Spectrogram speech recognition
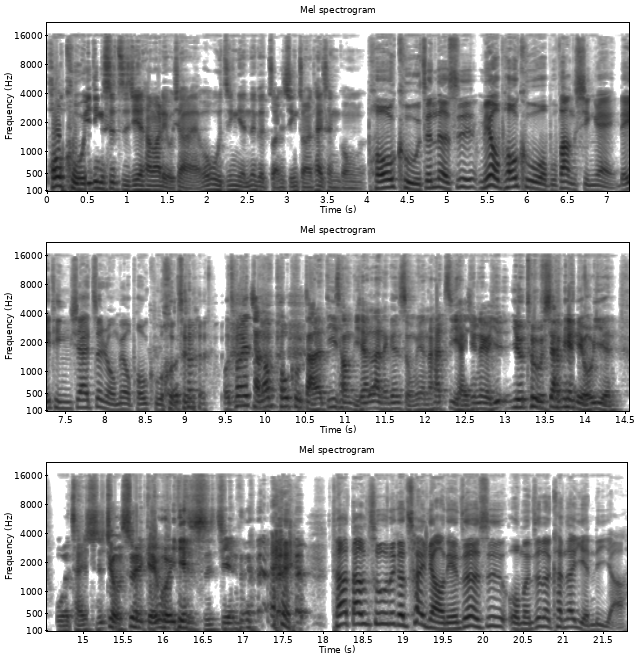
Poku 一定是直接他妈留下来。Poku 今年那个转型转的太成功了。Poku 真的是没有 Poku 我不放心哎。雷霆现在阵容没有 Poku，我真的。我突然想到 Poku 打的第一场比赛烂的跟什么样，那他自己还去那个 YouTube 下面留言：“我才十九岁，给我一点时间。”他当初那个菜鸟年真的是我们真的看在眼里啊，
